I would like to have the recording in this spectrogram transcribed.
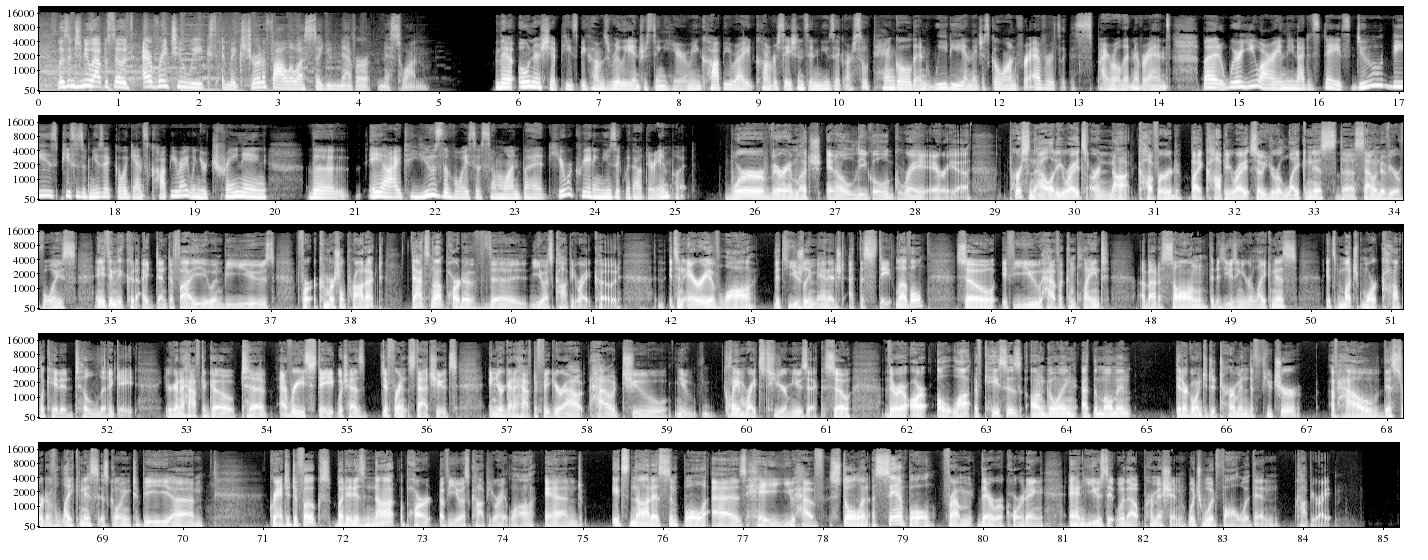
Listen to new episodes every two weeks and make sure to follow us so you never miss one. The ownership piece becomes really interesting here. I mean, copyright conversations in music are so tangled and weedy and they just go on forever. It's like this spiral that never ends. But where you are in the United States, do these pieces of music go against copyright when you're training the AI to use the voice of someone, but here we're creating music without their input? We're very much in a legal gray area personality rights are not covered by copyright. So your likeness, the sound of your voice, anything that could identify you and be used for a commercial product, that's not part of the US copyright code. It's an area of law that's usually managed at the state level. So if you have a complaint about a song that is using your likeness, it's much more complicated to litigate. You're going to have to go to every state which has different statutes, and you're going to have to figure out how to you know, claim rights to your music. So there are a lot of cases ongoing at the moment that are going to determine the future of how this sort of likeness is going to be um, granted to folks, but it is not a part of U.S. copyright law. And it's not as simple as, hey, you have stolen a sample from their recording and used it without permission, which would fall within copyright.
